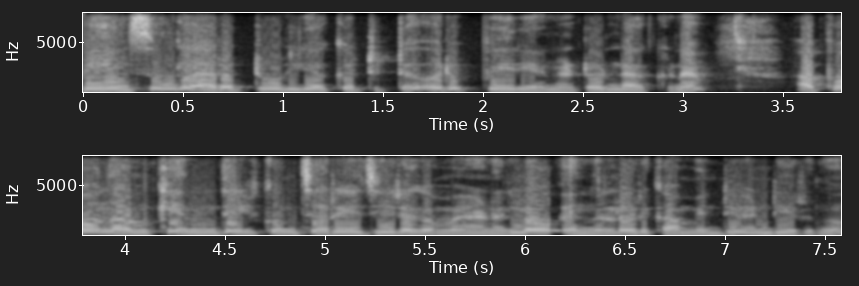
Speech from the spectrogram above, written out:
ബീൻസും ക്യാരറ്റും ഉള്ളിയൊക്കെ ഇട്ടിട്ട് ഒരു ഉപ്പേരിയാണ് കേട്ടോ ഉണ്ടാക്കണേ. അപ്പോൾ നമുക്ക് എന്തിൽക്കും ചെറിയ ജീരകം വേണമല്ലോ എന്നുള്ളൊരു കമന്റ് കണ്ടിരുന്നു.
